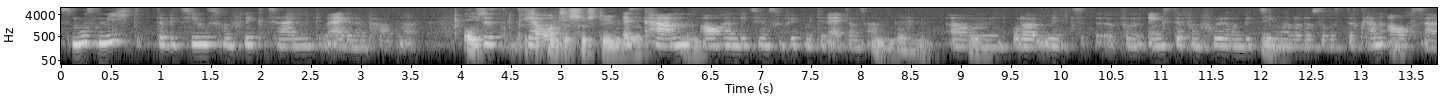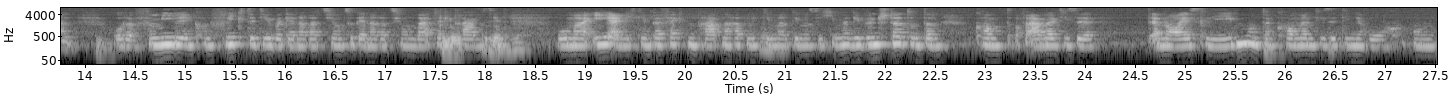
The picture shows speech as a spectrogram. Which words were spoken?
Es muss nicht der Beziehungskonflikt sein mit dem eigenen Partner. Oh, ist es sehr oft. System, es ja. kann mhm. auch ein Beziehungskonflikt mit den Eltern sein. Mhm. Ähm, oder mit äh, von Ängste von früheren Beziehungen mhm. oder sowas. Das kann auch sein. Mhm. Oder Familienkonflikte, die über Generation zu Generation weitergetragen genau. sind, wo man eh eigentlich den perfekten Partner hat, mit dem man, den man sich immer gewünscht hat und dann kommt auf einmal diese, ein neues Leben und dann kommen diese Dinge hoch. Und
